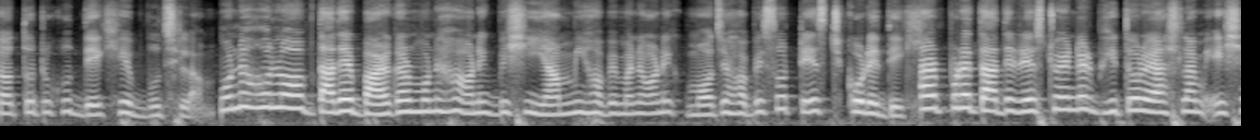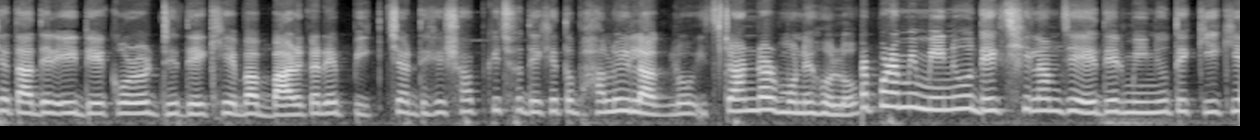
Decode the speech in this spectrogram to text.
যতটুকু দেখে বুঝলাম। মনে হলো তাদের বার্গার মনে হয় অনেক বেশি ইয়াম্মি হবে মানে অনেক মজা হবে। সো টেস্ট করে দেখি। তারপরে তাদের রেস্টুরেন্টের ভিতরে আসলাম, এসে তাদের এই ডেকোরেট দেখে বা বার্গারের পিকচার দেখে, সবকিছু দেখে তো ভালোই লাগল। স্ট্যান্ডার্ড মনে হলো। তারপর আমি মেনু দেখছিলাম যে এদের মেনুতে কি কি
